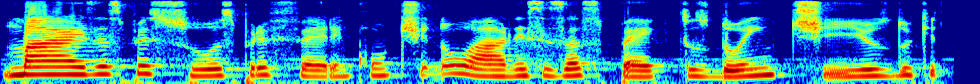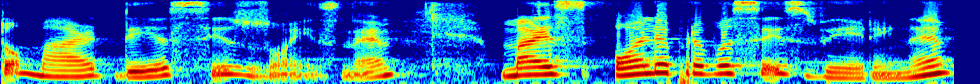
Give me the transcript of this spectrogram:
mas as pessoas preferem continuar nesses aspectos doentios do que tomar decisões, né? Mas olha para vocês verem, né?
